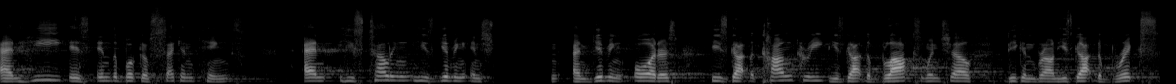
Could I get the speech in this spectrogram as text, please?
and he is in the book of Second Kings, and he's telling, he's giving and giving orders. He's got the concrete, he's got the blocks, Winchell, Deacon Brown, he's got the bricks,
